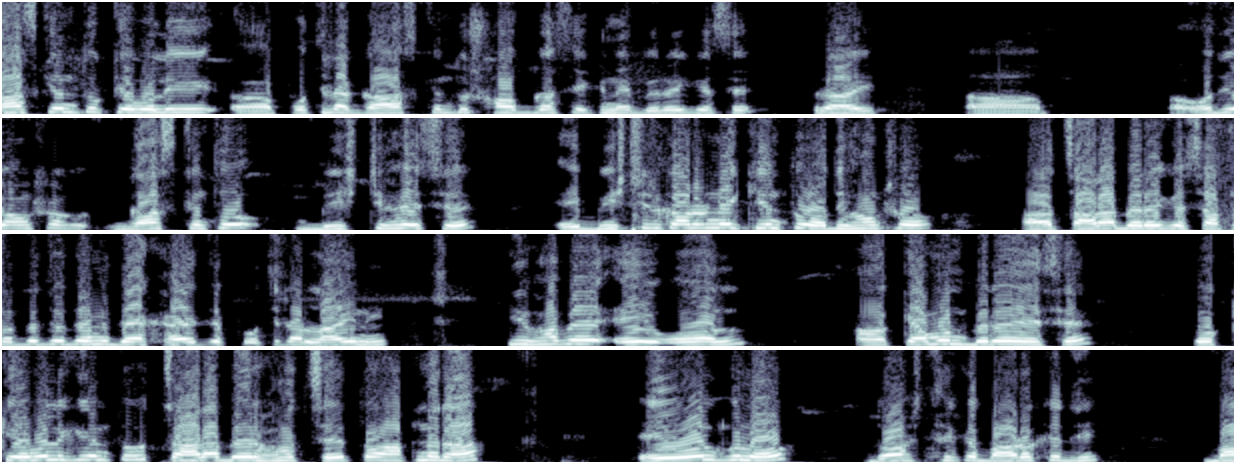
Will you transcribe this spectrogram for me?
গাছ কিন্তু কেবলই প্রতিটা গাছ কিন্তু সব গাছ এখানে বেরোয় গেছে। প্রায় অধিকাংশ গাছ কিন্তু বৃষ্টি হয়েছে। এই বৃষ্টির কারণে কিন্তু অধিকাংশ চারা বেড়ে গেছে। আপনাদের যদি আমি দেখাই যে প্রতিটা লাইনই কীভাবে এই ওল কেমন বেড়ে এসে তো কেবলই কিন্তু চারা বের হচ্ছে। তো আপনারা এই ওলগুলো দশ থেকে বারো কেজি বা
